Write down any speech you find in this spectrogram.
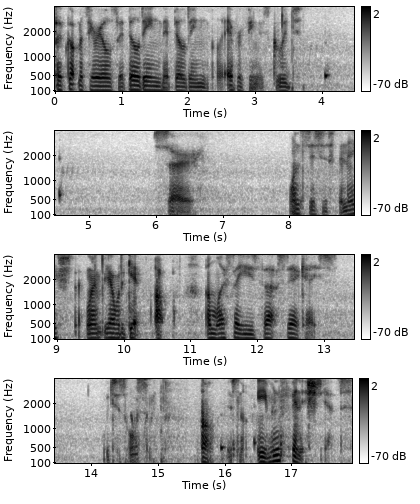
they've got materials, they're building, they're building, everything is good. So, once this is finished, they won't be able to get up unless they use that staircase. Which is awesome. Oh, it's not even finished yet.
